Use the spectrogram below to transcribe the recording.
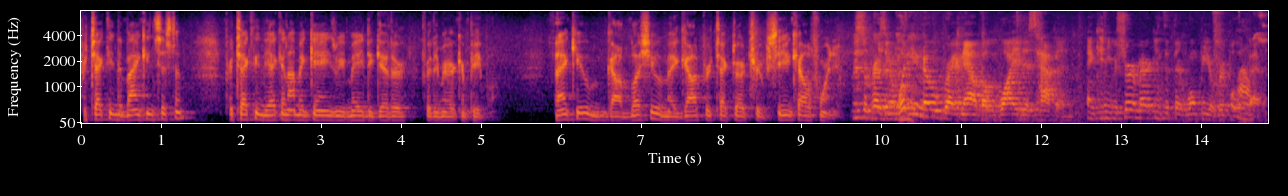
protecting the banking system, protecting the economic gains we've made together for the American people. Thank you. God bless you, and may God protect our troops. See you in California. Mr. President, what do you know right now about why this happened? And can you assure Americans that there won't be a ripple Wow. effect?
